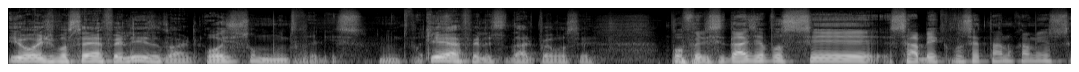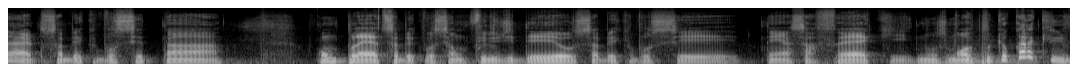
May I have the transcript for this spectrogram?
E hoje você é feliz, Eduardo? Hoje eu sou muito feliz. Muito feliz. O que é a felicidade para você? Pô, felicidade é você saber que você está no caminho certo, saber que você está completo, saber que você é um filho de Deus, saber que você tem essa fé que nos move. Porque o cara que.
